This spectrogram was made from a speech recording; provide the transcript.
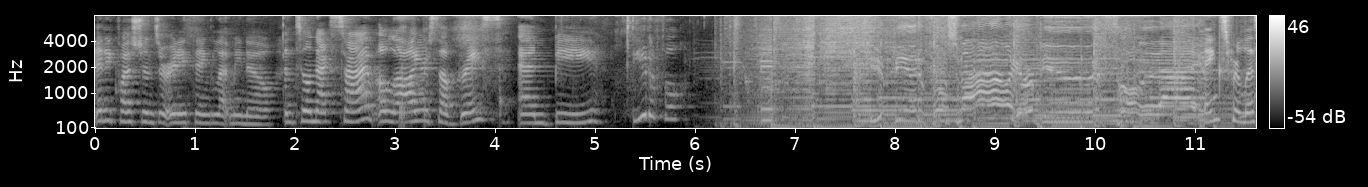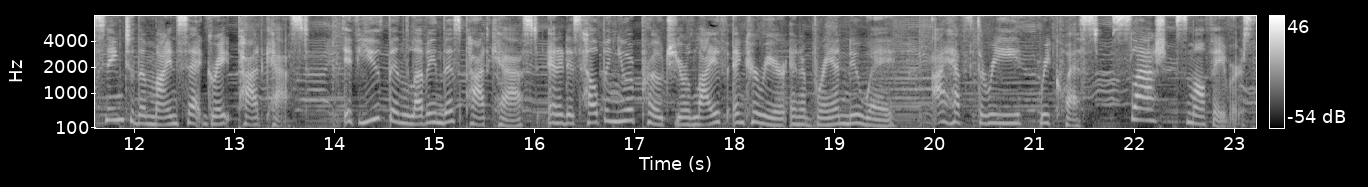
any questions or anything, let me know. Until next time, allow yourself grace and be beautiful. Your beautiful smile, your beautiful life. Thanks for listening to the Mindset Great podcast. If you've been loving this podcast and it is helping you approach your life and career in a brand new way, I have three requests slash small favors.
